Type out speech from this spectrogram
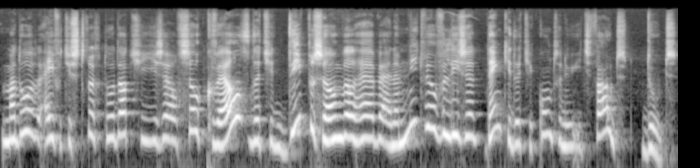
maar door eventjes terug, doordat je jezelf zo kwelt, dat je die persoon wil hebben en hem niet wil verliezen, denk je dat je continu iets fout doet.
